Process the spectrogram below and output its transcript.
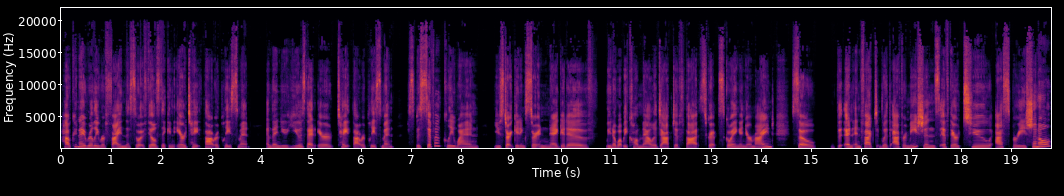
how can I really refine this so it feels like an airtight thought replacement? And then you use that airtight thought replacement specifically when you start getting certain negative, you know, what we call maladaptive thought scripts going in your mind. So and in fact, with affirmations, if they're too aspirational,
